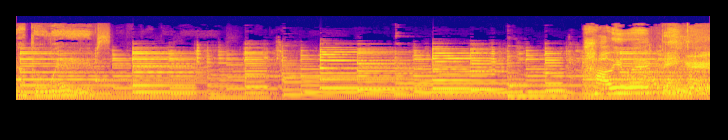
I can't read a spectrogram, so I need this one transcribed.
at the waves. Hollywood bangers.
